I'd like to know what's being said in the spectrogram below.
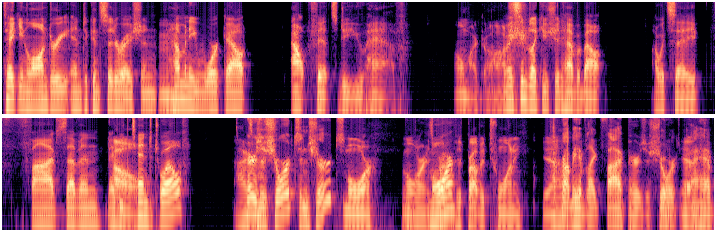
taking laundry into consideration, Mm-hmm. how many workout outfits do you have? Oh my gosh! I mean, it seems like you should have about I would say five, seven, maybe Oh. ten to twelve. I- Pairs of shorts and shirts? more, more, it's More? prob- it's probably 20. Yeah, I probably have like five pairs of shorts, but I have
